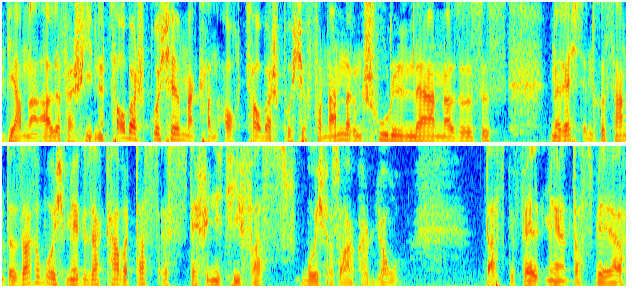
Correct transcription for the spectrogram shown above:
Die haben dann alle verschiedene Zaubersprüche. Man kann auch Zaubersprüche von anderen Schulen lernen. Also es ist eine recht interessante Sache, wo ich mir gesagt habe, das ist definitiv was, wo ich was sagen kann, jo, das gefällt mir, das wäre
